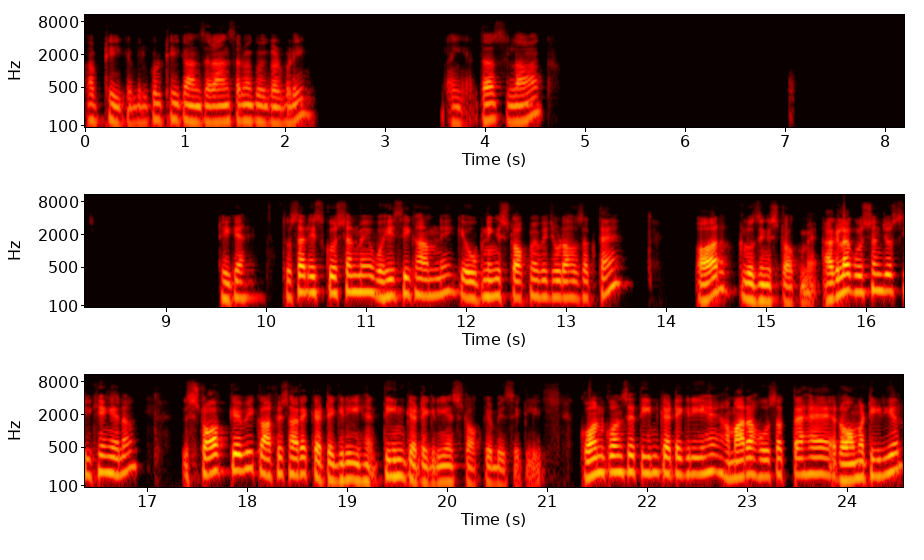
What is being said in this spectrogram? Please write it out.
अब ठीक है, बिल्कुल ठीक आंसर आंसर में कोई गड़बड़ी नहीं है। दस लाख। ठीक है तो सर इस क्वेश्चन में वही सीखा हमने कि ओपनिंग स्टॉक में भी जुड़ा हो सकता है और क्लोजिंग स्टॉक में। अगला क्वेश्चन जो सीखेंगे ना, स्टॉक के भी काफ़ी सारे कैटेगरी हैं, तीन कैटेगरी हैं स्टॉक के बेसिकली। कौन कौन से तीन कैटेगरी हैं? हमारा हो सकता है रॉ मटेरियल,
